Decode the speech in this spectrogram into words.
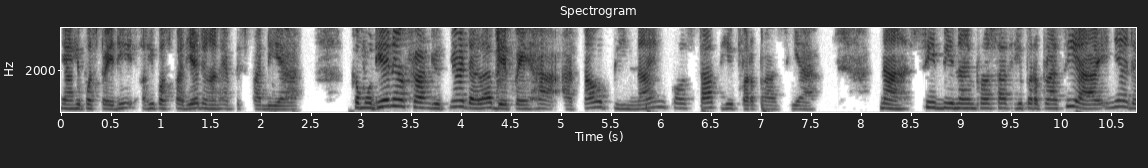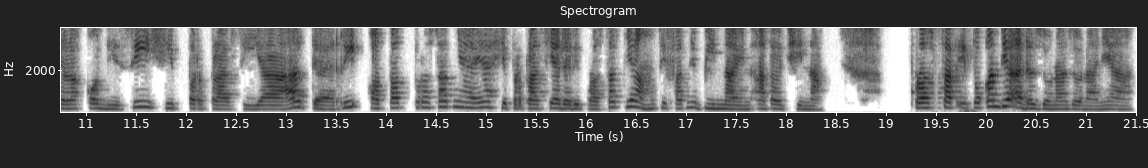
yang hipospadia, hipospadia dengan epispadia. Kemudian yang selanjutnya adalah BPH atau benign prostate hyperplasia. Nah, si benign prostat hiperplasia ini adalah kondisi hiperplasia dari otot prostatnya ya, hiperplasia dari prostat yang sifatnya benign atau jinak. Prostat itu kan dia ada zona-zonanya.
